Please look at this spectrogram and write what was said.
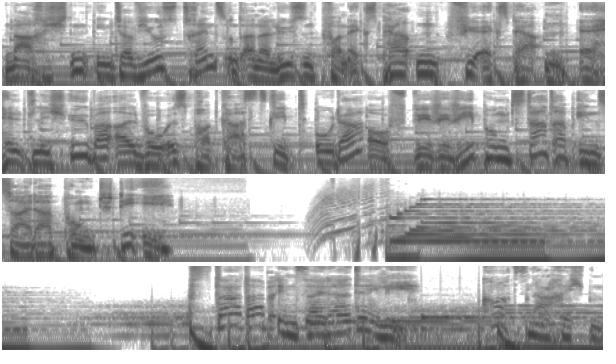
Nachrichten, Interviews, Trends und Analysen von Experten für Experten. Erhältlich überall, wo es Podcasts gibt oder auf www.startupinsider.de. Startup Insider Daily. Kurznachrichten.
